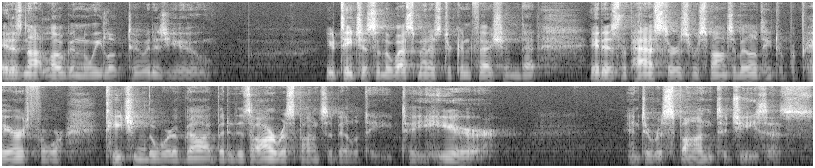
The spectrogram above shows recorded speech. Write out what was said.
It is not Logan we look to, it is you. You teach us in the Westminster Confession that it is the pastor's responsibility to prepare for teaching the Word of God, but it is our responsibility to hear and to respond to Jesus.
